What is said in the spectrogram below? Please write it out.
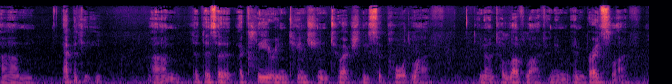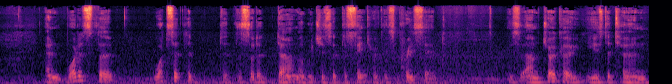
um, apathy, um, that there's a, a, clear intention to actually support life, you know, and to love life and em- embrace life. And what is the, what's at the, the, the, sort of dharma which is at the centre of this precept? Is um, Joko used a term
